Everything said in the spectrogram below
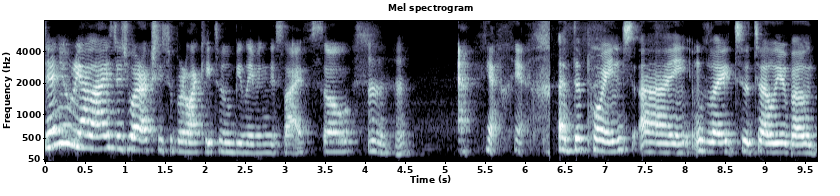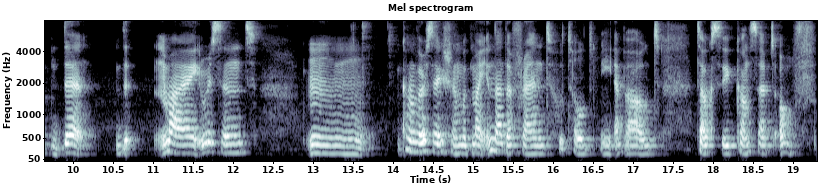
then you realize that you are actually super lucky to be living this life. So, Ah, yeah, yeah. At the point, I would like to tell you about the, the my recent um, conversation with my another friend who told me about toxic concept of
